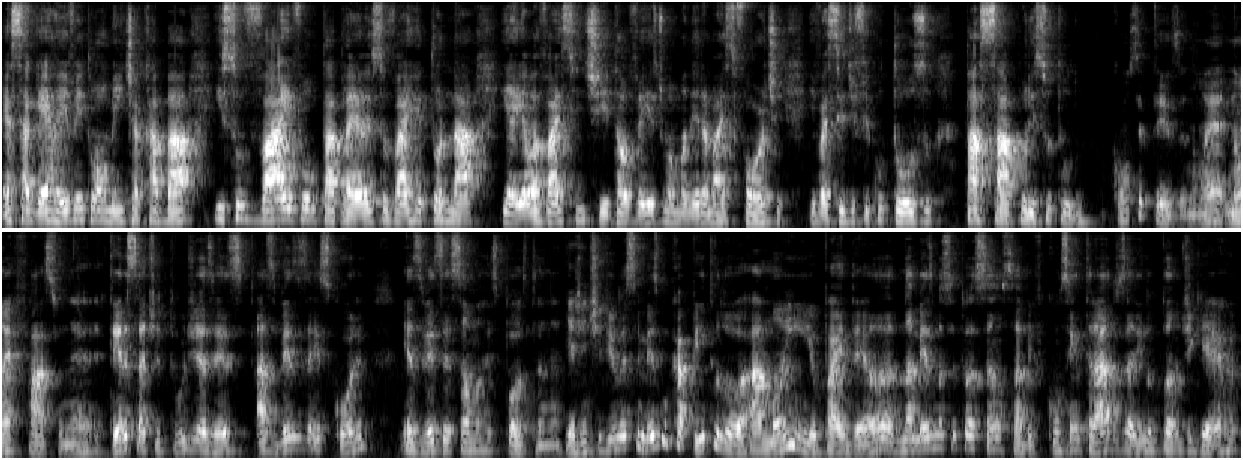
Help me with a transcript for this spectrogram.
essa guerra eventualmente acabar, isso vai voltar para ela, isso vai retornar e aí ela vai sentir talvez de uma maneira mais forte e vai ser dificultoso passar por isso tudo. Com certeza, não é, não é fácil, né? Ter essa atitude, às vezes, às vezes é escolha e às vezes é só uma resposta, né? E a gente viu nesse mesmo capítulo a mãe e o pai dela na mesma situação, sabe? Concentrados ali no plano de guerra,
